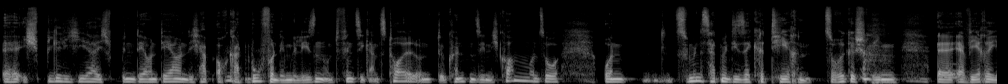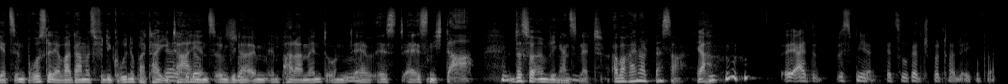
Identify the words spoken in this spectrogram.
äh, ich spiele hier, ich bin der und der und ich habe auch gerade ein Buch von dem gelesen und finde sie ganz toll und könnten sie nicht kommen und so. Und zumindest hat mir die Sekretärin zurückgeschrieben, äh, er wäre jetzt in Brüssel, er war damals für die Grüne Partei ja, genau. Italiens genau. irgendwie da im, im Parlament und mhm. er ist, er ist nicht da. Das war irgendwie ganz nett. Aber Reinhold Messer, ja. Ja, das ist mir jetzt so ganz spontan eingefallen.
